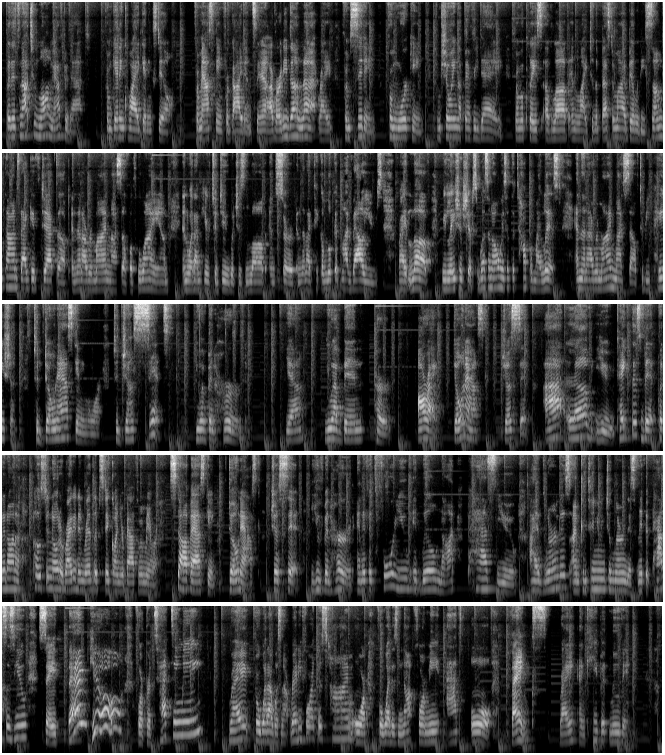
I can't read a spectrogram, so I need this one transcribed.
But it's not too long after that from getting quiet, getting still, from asking for guidance. Yeah, I've already done that, right? From sitting, from working, from showing up every day, from a place of love and light to the best of my ability. Sometimes that gets jacked up, and then I remind myself of who I am and what I'm here to do, which is love and serve. And then I take a look at my values, right? Love, relationships wasn't always at the top of my list. And then I remind myself to be patient, to don't ask anymore, to just sit. You have been heard. Yeah? You have been heard. All right, don't ask, just sit. I love you. Take this bit, put it on a post it note or write it in red lipstick on your bathroom mirror. Stop asking. Don't ask. Just sit. You've been heard. And if it's for you, it will not pass you. I have learned this. I'm continuing to learn this. And if it passes you, say thank you for protecting me right? For what I was not ready for at this time or for what is not for me at all. Thanks, right? And keep it moving.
